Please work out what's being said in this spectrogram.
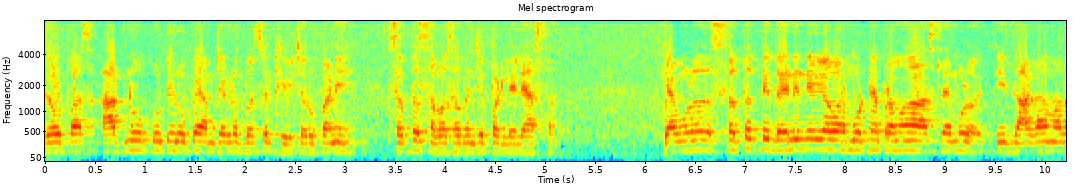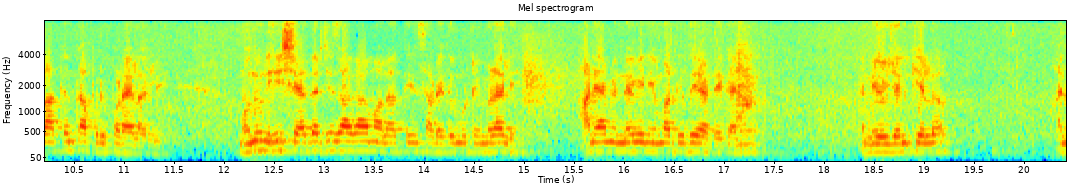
जवळपास आठ नऊ कोटी रुपये आमच्याकडं बचत ठेवीच्या रूपाने सतत सभासदांचे पडलेले असतात. त्यामुळं सतत ते दैनंदिन व्यवहार मोठ्या प्रमाणावर असल्यामुळं ती जागा मला अत्यंत अपुरी पडायला लागली. म्हणून ही शेजारची जागा आम्हाला तीन साडेतीन कोटी मिळाली आणि आम्ही नवीन इमारतीचं या ठिकाणी नियोजन केलं. आणि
